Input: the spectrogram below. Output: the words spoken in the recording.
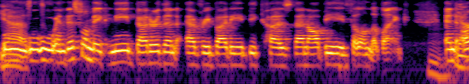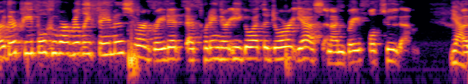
Yes. Ooh, ooh, and this will make me better than everybody because then I'll be fill in the blank. Mm-hmm. And yeah. are there people who are really famous who are great at, at putting their ego at the door? Yes. And I'm grateful to them. Yeah. Uh,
